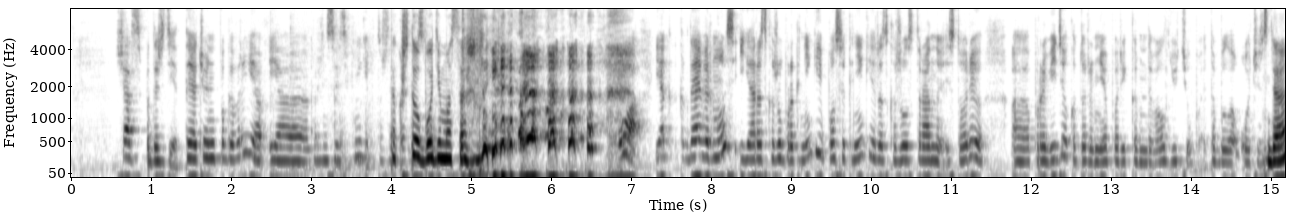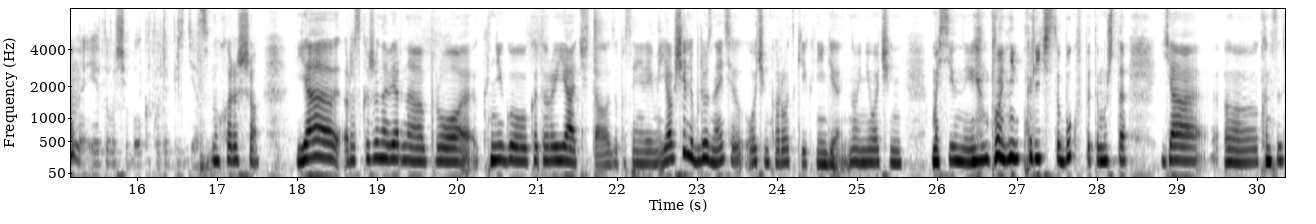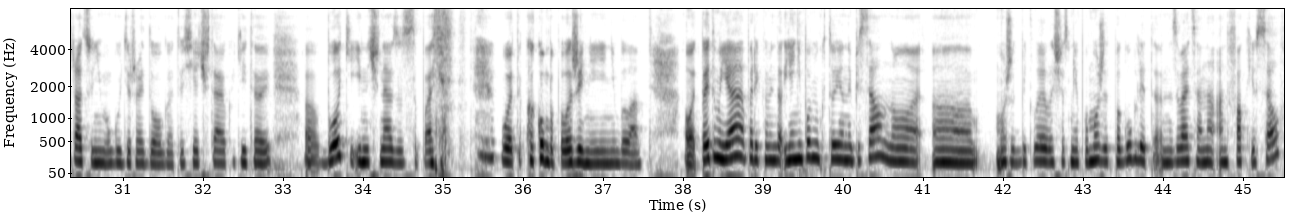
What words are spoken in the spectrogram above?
Сейчас, подожди. Ты о чем-нибудь поговори, я, я принесу эти книги, потому что... Так что, боди-массажный? О, я, когда я вернусь, я расскажу про книги, и после книги расскажу странную историю э, про видео, которое мне порекомендовал YouTube. Это было очень странно, да? и это вообще был какой-то пиздец. Ну хорошо. Я расскажу, наверное, про книгу, которую я читала за последнее время. Я вообще люблю, знаете, очень короткие книги, но не очень массивные в плане количества букв, потому что я э, концентрацию не могу держать долго. То есть я читаю какие-то э, блоки и начинаю засыпать. вот, в каком бы положении я ни была. Вот, поэтому я порекомендовала. Я не помню, кто ее написал, но, э, может быть, Лейла сейчас мне поможет, погуглит. Называется она Unfuck Yourself.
